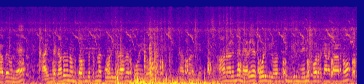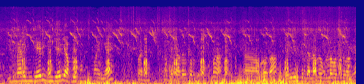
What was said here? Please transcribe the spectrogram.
கதவுங்க. இந்த கதவை நம்ம திறந்துட்டோம்னா கோழிகள் எல்லாமே போயிடும். பாருங்க. ஆனாலுமே நிறைய கோழிகள் வந்துட்டு இங்கிருந்து வெளியே போகிறதுக்கான காரணம் இது மேலே இங்கே ஏறி இங்கே ஏறி அப்படியே குதிச்சு போயிருங்க. பாருங்க. அப்படியே கதவை திறந்துட்டோம்னா அவ்வளோதான் வெளியே இருக்கிறது எல்லாமே உள்ளே வந்துடுவாங்க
